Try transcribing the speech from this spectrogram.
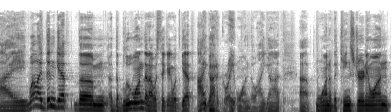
I well, I didn't get the um, the blue one that I was thinking I would get. I got a great one though. I got uh, one of the King's Journey one.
